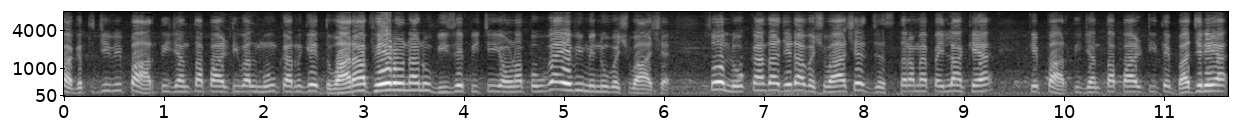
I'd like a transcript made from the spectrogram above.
ਭਗਤ ਜੀ ਵੀ ਭਾਰਤੀ ਜਨਤਾ ਪਾਰਟੀ ਵੱਲ ਮੂੰਹ ਕਰਨਗੇ, ਦੁਬਾਰਾ ਫੇਰ ਉਹਨਾਂ ਨੂੰ ਬੀਜੇਪੀ 'ਚ ਹੀ ਆਉਣਾ ਪਊਗਾ, ਇਹ ਵੀ ਮੈਨੂੰ ਵਿਸ਼ਵਾਸ ਹੈ। ਸੋ ਲੋਕਾਂ ਦਾ ਜਿਹੜਾ ਵਿਸ਼ਵਾਸ ਹੈ, ਜਿਸ ਤਰ੍ਹਾਂ ਮੈਂ ਪਹਿਲਾਂ ਕਿਹਾ ਕਿ ਭਾਰਤੀ ਜਨਤਾ ਪਾਰਟੀ ਤੇ ਵੱਜ ਰਿਹਾ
